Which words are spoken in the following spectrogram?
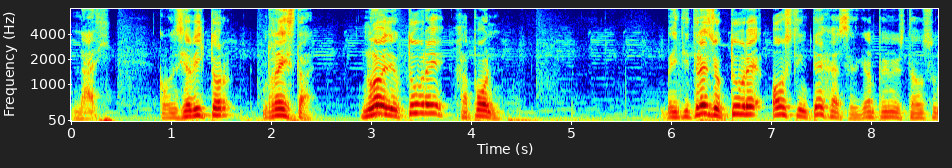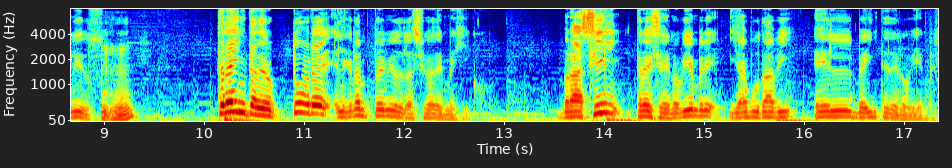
nadie. Como decía Víctor, resta 9 de octubre, Japón. 23 de octubre, Austin, Texas, el Gran Premio de Estados Unidos. Ujú. 30 de octubre, el Gran Premio de la Ciudad de México. Brasil, 13 de noviembre y Abu Dhabi, el 20 de noviembre.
